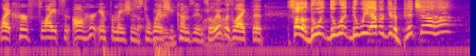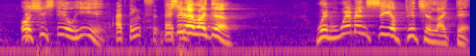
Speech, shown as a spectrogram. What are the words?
like her flights and all her information as to when she comes in. So it was like the, So look, do we do we do we ever get a picture of her? Or is she still hid? I think. So, You see that right there? When women see a picture like that,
